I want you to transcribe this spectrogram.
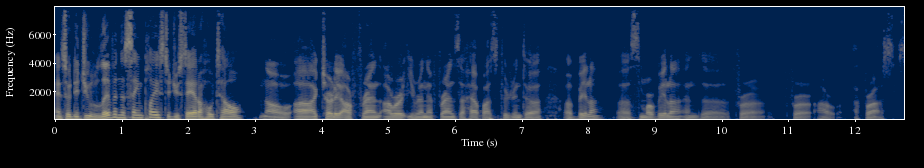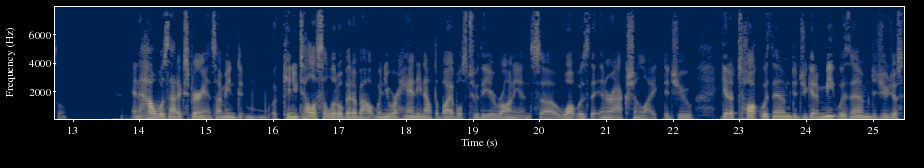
And so did you live in the same place? Did you stay at a hotel? No, uh, actually, our friends, our Iranian friends, uh, help us to rent a, a villa, a small villa, and uh, for for our for us. So. And how was that experience? I mean, can you tell us a little bit about when you were handing out the Bibles to the Iranians? Uh, what was the interaction like? Did you get a talk with them? Did you get a meet with them? Did you just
